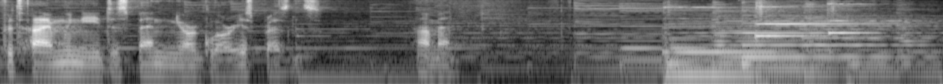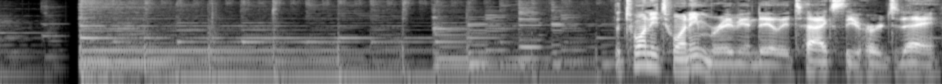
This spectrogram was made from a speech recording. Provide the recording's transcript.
the time we need to spend in your glorious presence. Amen. The 2020 Moravian Daily Text that you heard today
